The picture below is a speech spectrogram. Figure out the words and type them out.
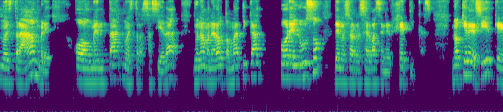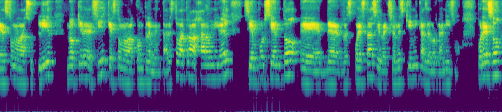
nuestra hambre o aumenta nuestra saciedad de una manera automática por el uso de nuestras reservas energéticas. No quiere decir que esto me va a suplir, no quiere decir que esto me va a complementar. Esto va a trabajar a un nivel 100% eh, de respuestas y reacciones químicas del organismo. Por eso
